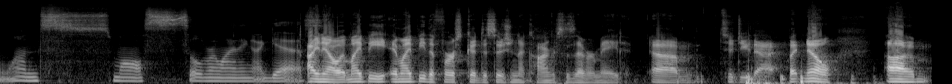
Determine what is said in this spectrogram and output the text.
One small silver lining, I guess. I know it might be it might be the first good decision that Congress has ever made um, to do that, but no. Um,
